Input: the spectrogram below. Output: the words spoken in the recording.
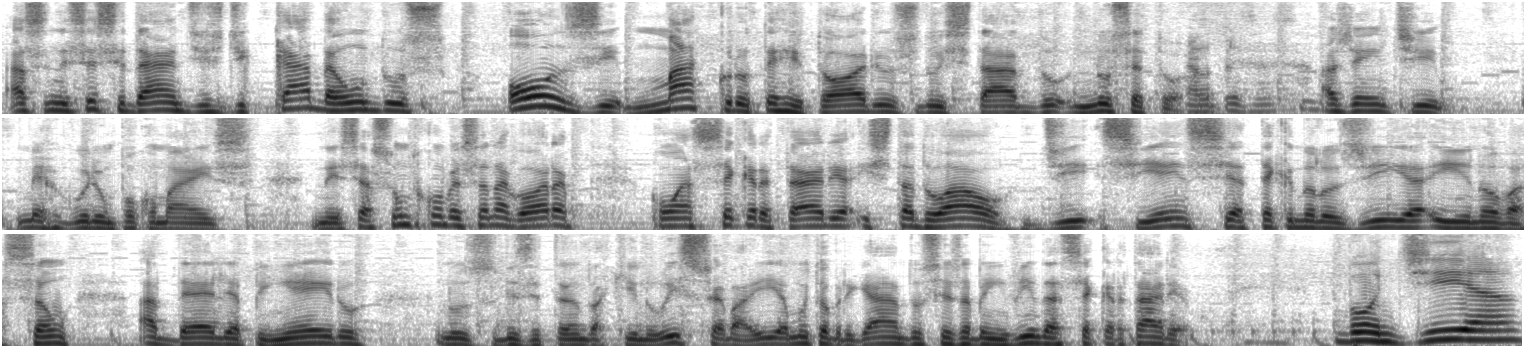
as necessidades de cada um dos 11 macro-territórios do estado no setor. A gente mergulhe um pouco mais nesse assunto, conversando agora com a secretária estadual de Ciência, Tecnologia e Inovação, Adélia Pinheiro, nos visitando aqui no Isso é Bahia. Muito obrigado, seja bem-vinda, secretária. Bom dia,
